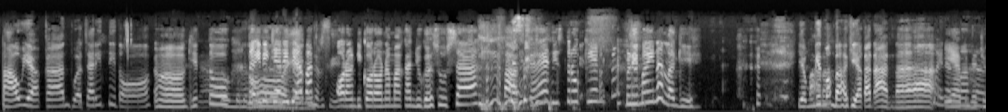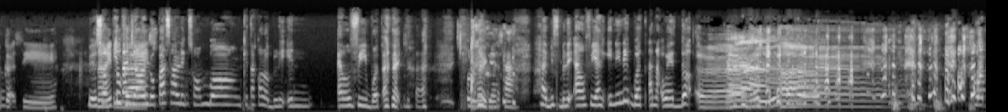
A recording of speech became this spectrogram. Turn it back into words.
tahu ya kan buat charity toh Oh gitu Tuh, bener. Nah, ini Oh, charity iya, apa? sih. Orang di corona makan juga susah Pakai distrukin Beli mainan lagi ya mungkin Parah. membahagiakan anak Iya bener juga sih Besok Nah, itu, kita jangan guys. lupa saling sombong. Kita kalau beliin LV buat anak kita. Luar biasa Habis beli LV yang ini nih buat anak wedok. Eh. Buat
